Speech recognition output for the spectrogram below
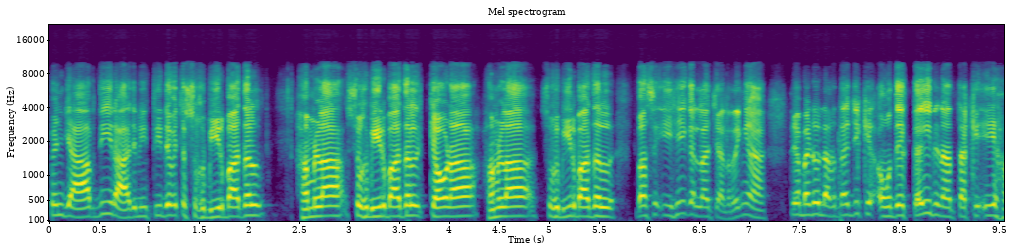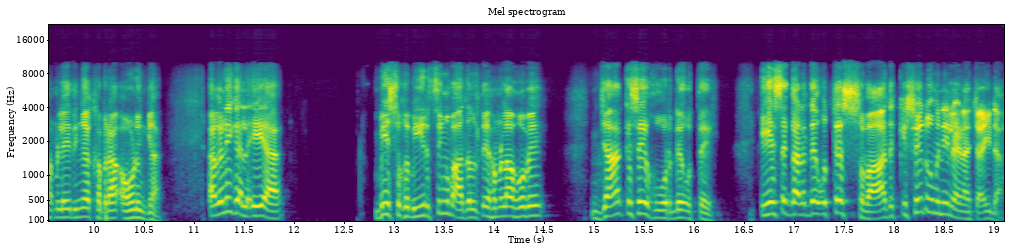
ਪੰਜਾਬ ਦੀ ਰਾਜਨੀਤੀ ਦੇ ਵਿੱਚ ਸੁਖਬੀਰ ਬਾਦਲ, ਹਮਲਾ, ਸੁਖਬੀਰ ਬਾਦਲ, ਚੌੜਾ ਹਮਲਾ, ਸੁਖਬੀਰ ਬਾਦਲ, ਬਸ ਇਹੀ ਗੱਲਾਂ ਚੱਲ ਰਹੀਆਂ ਤੇ ਮੈਨੂੰ ਲੱਗਦਾ ਜੀ ਕਿ ਆਉਂਦੇ ਕਈ ਦਿਨਾਂ ਤੱਕ ਇਹ ਹਮਲੇ ਦੀਆਂ ਖਬਰਾਂ ਆਉਣਗੀਆਂ। ਅਗਲੀ ਗੱਲ ਇਹ ਆ ਵੀ ਸੁਖਬੀਰ ਸਿੰਘ ਬਾਦਲ ਤੇ ਹਮਲਾ ਹੋਵੇ ਜਾਂ ਕਿਸੇ ਹੋਰ ਦੇ ਉੱਤੇ, ਇਸ ਗੱਲ ਦੇ ਉੱਤੇ ਸਵਾਦ ਕਿਸੇ ਨੂੰ ਵੀ ਨਹੀਂ ਲੈਣਾ ਚਾਹੀਦਾ।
